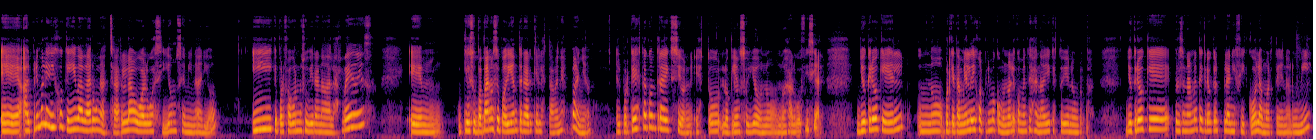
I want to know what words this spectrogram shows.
Eh, al primo le dijo que iba a dar una charla o algo así, a un seminario, y que por favor no subiera nada a las redes, em, que su papá no se podía enterar que él estaba en España. El por qué esta contradicción, esto lo pienso yo, no, no es algo oficial. Yo creo que él no, porque también le dijo al primo como no le comentes a nadie que estoy en Europa. Yo creo que, personalmente creo que él planificó la muerte de Narumi,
